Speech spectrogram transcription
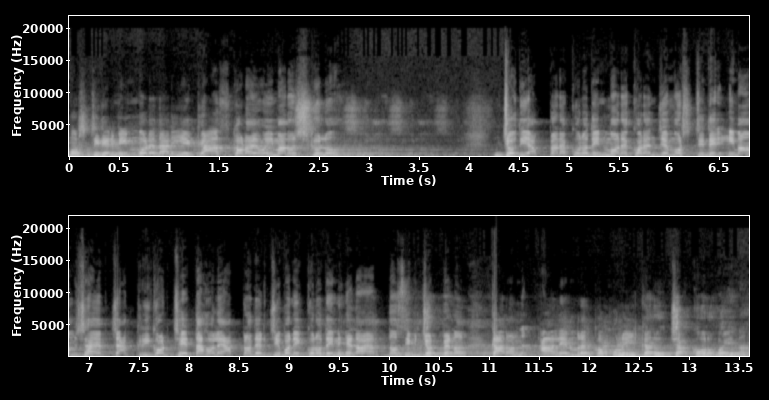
মসজিদের মিম্বরে দাঁড়িয়ে ক্লাস করায় ওই মানুষগুলো। যদি আপনারা কোনোদিন মনে করেন যে মসজিদের ইমাম সাহেব চাকরি করছে, তাহলে আপনাদের জীবনে কোনোদিন হেদায়াত নসিব জুটবে না। কারণ আলেমরা কখনোই কারও চাকর হয় না।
